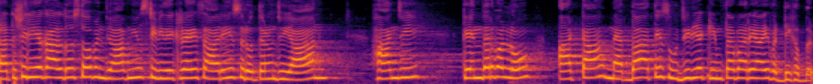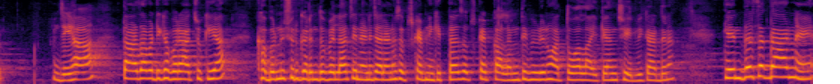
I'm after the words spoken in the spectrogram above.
ਸਤਿ ਸ਼੍ਰੀ ਅਕਾਲ ਦੋਸਤੋ ਪੰਜਾਬ ਨਿਊਜ਼ ਟੀਵੀ ਦੇਖ ਰਹੇ ਸਾਰੇ ਸਰੋਤਿਆਂ ਨੂੰ ਜੀ ਆਇਆਂ ਨੂੰ। ਹਾਂਜੀ ਕੇਂਦਰ ਵੱਲੋਂ ਆਟਾ ਮੈਦਾ ਅਤੇ ਸੂਜੀ ਦੀਆਂ ਕੀਮਤਾਂ ਬਾਰੇ ਆਈ ਵੱਡੀ ਖਬਰ। ਜੀ ਹਾਂ। ਤਾਜ਼ਾ ਵੱਡੀ ਖਬਰ ਆ ਚੁੱਕੀ ਆ। ਖਬਰ ਨੂੰ ਸ਼ੁਰੂ ਕਰਨ ਤੋਂ ਪਹਿਲਾਂ ਜਿਨ੍ਹਾਂ ਨੇ ਚੈਨਲ ਨੂੰ ਸਬਸਕ੍ਰਾਈਬ ਨਹੀਂ ਕੀਤਾ ਸਬਸਕ੍ਰਾਈਬ ਕਰ ਲੈਣ ਤੇ ਵੀਡੀਓ ਨੂੰ ਹੱਥ ਤੋਂ ਲਾਈਕ ਐਂਡ ਸ਼ੇਅਰ ਵੀ ਕਰ ਦੇਣਾ। ਕੇਂਦਰ ਸਰਕਾਰ ਨੇ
